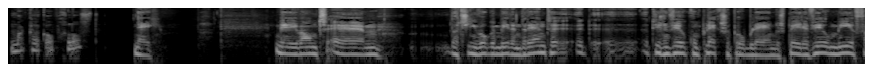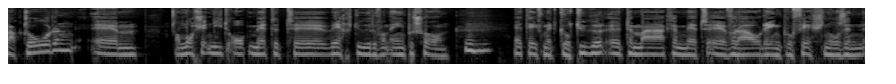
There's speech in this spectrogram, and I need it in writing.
makkelijk opgelost? Nee. Nee, want ehm, dat zien we ook in Midden-Drenthe. Het, het, is een veel complexer probleem. Er spelen veel meer factoren. Um, dan los je het niet op met het uh, wegsturen van één persoon. Mm -hmm. Het heeft met cultuur uh, te maken, met uh, verhouding professionals en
